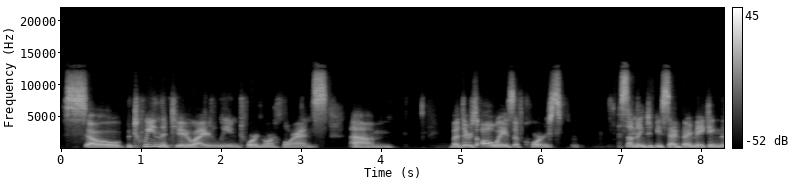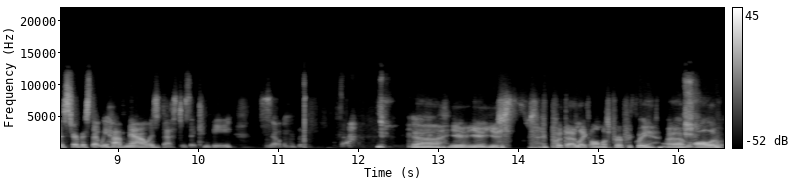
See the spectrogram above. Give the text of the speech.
so between the two, I lean toward North Lawrence. Um, but there's always, of course, something to be said by making the service that we have now as best as it can be. So, yeah, you you you put that like almost perfectly. Um, all of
